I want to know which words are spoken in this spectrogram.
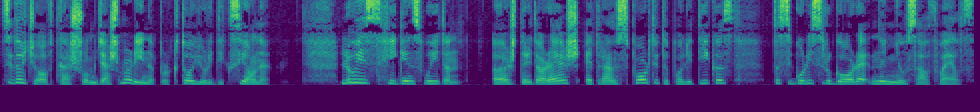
Sidoqoftë, ka shumë ngjashmëri nëpër këto juridiksione. Louise Higgins-Whitton është drejtoreshë e transportit të politikës të sigurisë rrugore në New South Wales.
